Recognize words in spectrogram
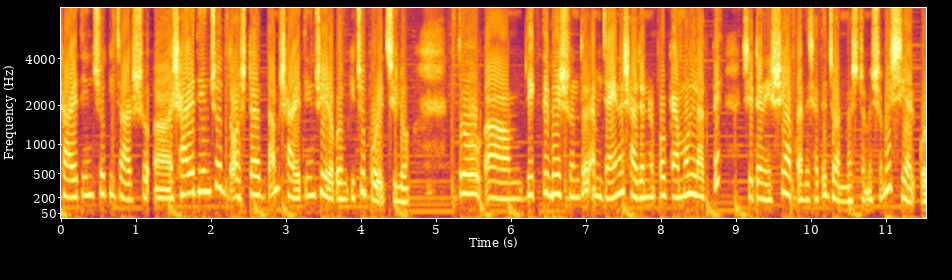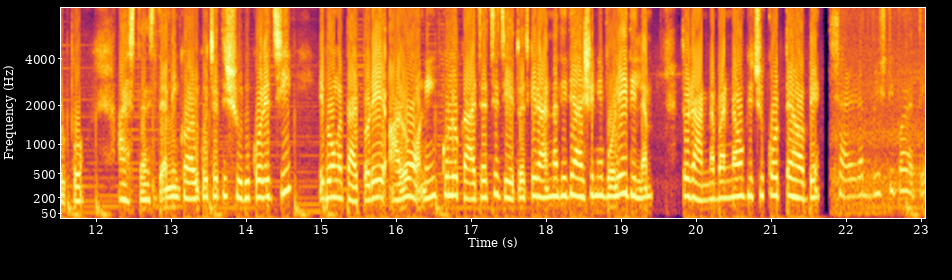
সাড়ে তিনশো কি চারশো সাড়ে তিনশো, দশটার দাম সাড়ে তিনশো এরকম কিছু পড়েছিল। তো দেখতে বেশ সুন্দর। আমি জানি না সাজানোর পর কেমন লাগবে, সেটা নিশ্চয়ই আপনাদের সাথে জন্মাষ্টমীর সময় শেয়ার করব। আস্তে আস্তে আমি ঘর গোছাতে শুরু করেছি এবং তারপরে আরও অনেকগুলো কাজ আছে, যেহেতু আজকে রান্না দিদি আসেনি বলেই দিলাম, তো রান্না বান্নাও কিছু করতে হবে। সারা রাত বৃষ্টি পড়াতে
